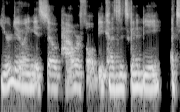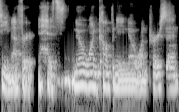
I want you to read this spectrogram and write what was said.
you're doing is so powerful because it's going to be a team effort. It's no one company, no one person,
